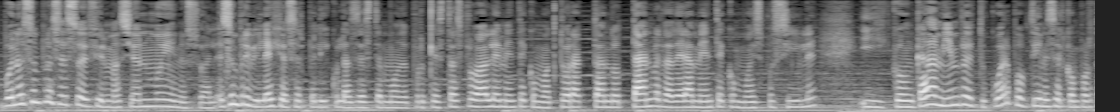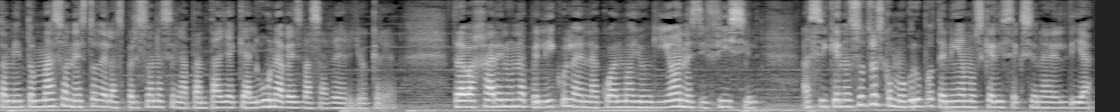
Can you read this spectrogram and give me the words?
Bueno, es un proceso de filmación muy inusual. Es un privilegio hacer películas de este modo porque estás probablemente como actor actuando tan verdaderamente como es posible y con cada miembro de tu cuerpo obtienes el comportamiento más honesto de las personas en la pantalla que alguna vez vas a ver, yo creo. Trabajar en una película en la cual no hay un guion es difícil, así que nosotros como grupo teníamos que diseccionar el día.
